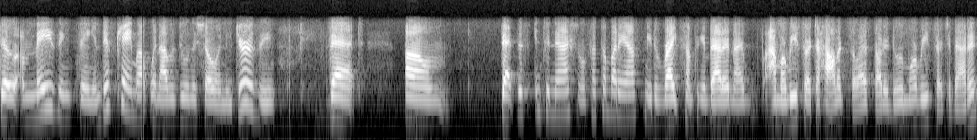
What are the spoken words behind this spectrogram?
the amazing thing, and this came up when I was doing the show in New Jersey, that um, that this international. So somebody asked me to write something about it, and I, I'm a researchaholic, so I started doing more research about it.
